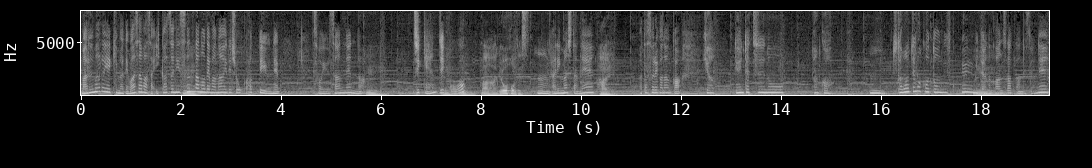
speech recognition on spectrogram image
〇〇駅までわざわざ行かずに済んだのではないでしょうかっていうねそういう残念なうん。事件事うん故うん、まあ両方です。うんありましたね。はい。またそれがなんかいや電鉄のなんか、うん、伝わってなかったんですかねみたいな感じだったんですよね、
